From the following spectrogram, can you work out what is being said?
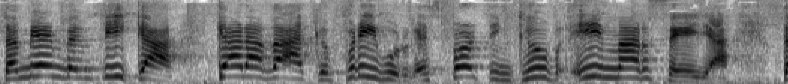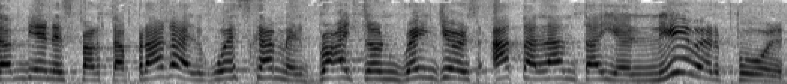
También Benfica, Karabakh, Friburg, Sporting Club y Marsella. También Sparta Praga, el West Ham, el Brighton, Rangers, Atalanta y el Liverpool.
